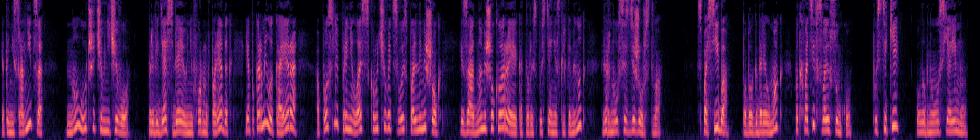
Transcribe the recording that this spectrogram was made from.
это не сравнится, но лучше, чем ничего. Приведя себя и униформу в порядок, я покормила Каэра, а после принялась скручивать свой спальный мешок и заодно мешок Лорея, который спустя несколько минут вернулся с дежурства. «Спасибо», — поблагодарил маг, подхватив свою сумку. «Пустяки», — улыбнулась я ему.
